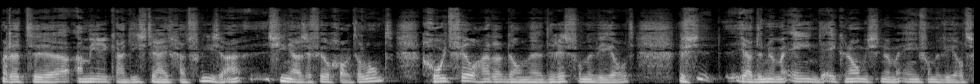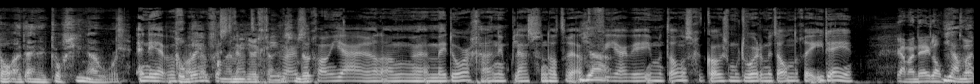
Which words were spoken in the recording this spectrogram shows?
Maar dat uh, Amerika die strijd gaat verliezen. Ah, China is een veel groter land, groeit veel harder dan uh, de rest van de wereld. Dus ja, de nummer één, de economische nummer één van de wereld, zal uiteindelijk toch China worden. En die hebben het probleem van Amerika is waar ze dat... gewoon jarenlang uh, mee doorgaan, in plaats van dat er elke ja. vier jaar weer iemand anders gekozen moet worden met andere ideeën. Ja, maar Nederland. Ja, maar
